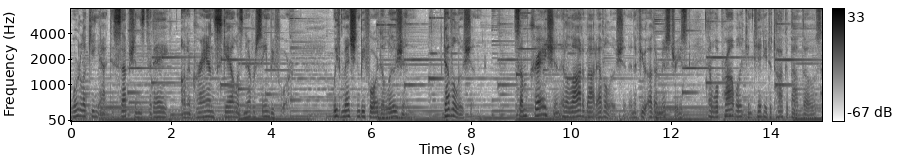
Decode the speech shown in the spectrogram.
we're looking at deceptions today on a grand scale as never seen before. We've mentioned before delusion, devolution, some creation, and a lot about evolution and a few other mysteries, and we'll probably continue to talk about those.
